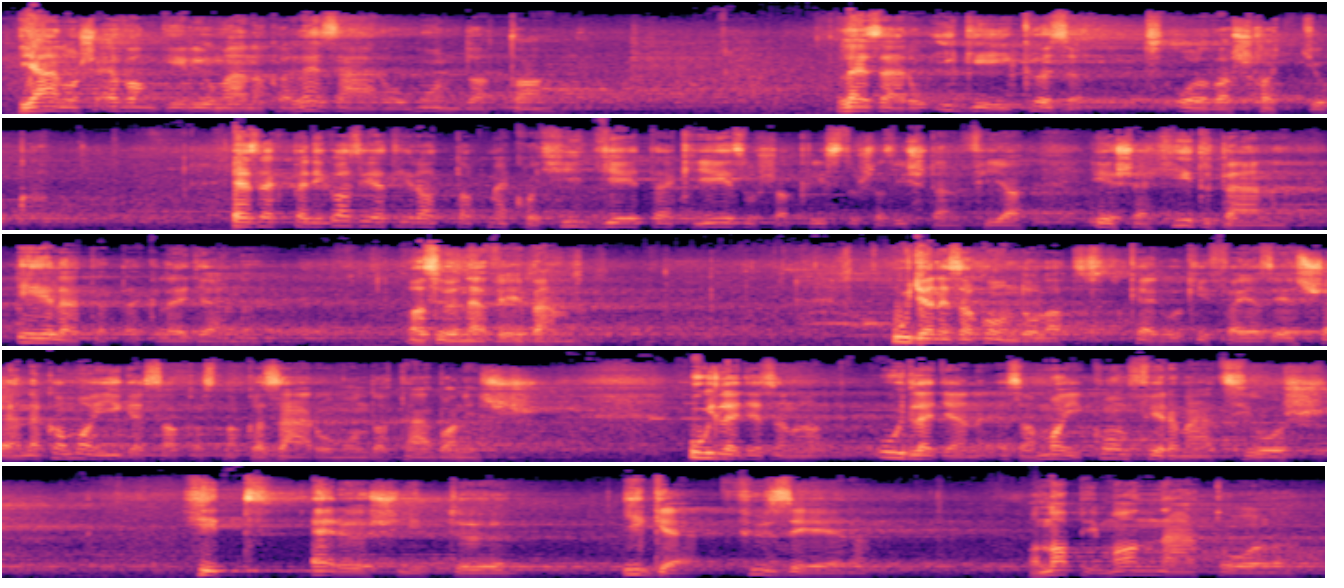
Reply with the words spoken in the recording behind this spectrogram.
János evangéliumának a lezáró mondata, lezáró igéi között olvashatjuk. Ezek pedig azért irattak meg, hogy higgyétek, Jézus a Krisztus az Isten fia, és e hitben életetek legyen az ő nevében. Ugyanez a gondolat kerül kifejezésre ennek a mai ige szakasznak a záró mondatában is. Úgy legyen, a, úgy legyen ez a mai konfirmációs, hit erősítő, ige, füzér, a napi mannától,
